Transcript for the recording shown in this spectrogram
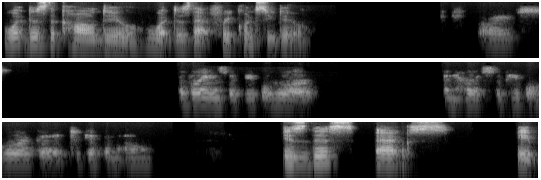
What does the call do? What does that frequency do? It brings the people who are and hurts the people who are good to get them out. Is this X a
